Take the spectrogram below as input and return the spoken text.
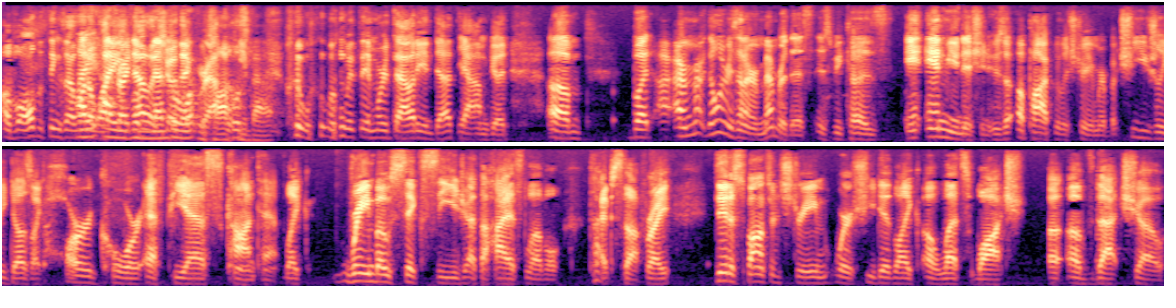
of all the things I want to watch I right now, a show that what you're talking grapples with immortality and death. Yeah, I'm good. Um, but I, I remember the only reason I remember this is because An- Munition, who's a, a popular streamer, but she usually does like hardcore FPS content, like Rainbow Six Siege at the highest level type stuff, right? Did a sponsored stream where she did like a let's watch uh, of that show.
